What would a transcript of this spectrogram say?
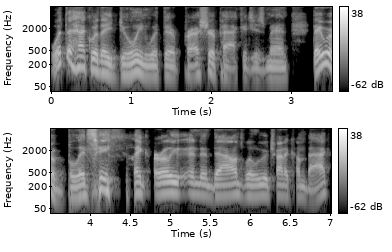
what the heck were they doing with their pressure packages, man? They were blitzing like early in the downs when we were trying to come back,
